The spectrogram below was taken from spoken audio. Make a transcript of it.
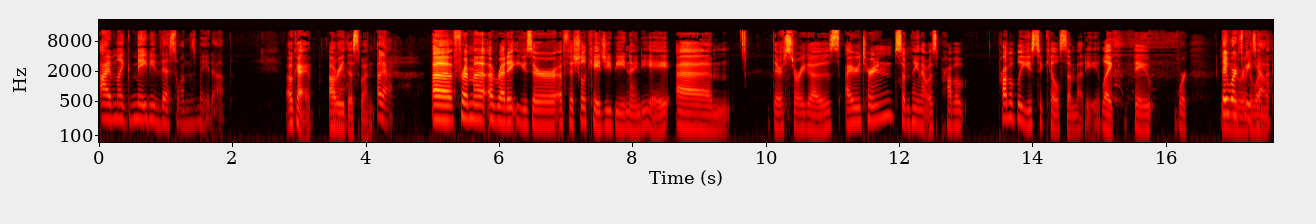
I'm like, maybe this one's made up. Okay, I'll Okay. read this one. Okay. Uh, from a, a Reddit user, official KGB98. Um, their story goes: I returned something that was probably probably used to kill somebody. Like they worked. They worked the retail. one that-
